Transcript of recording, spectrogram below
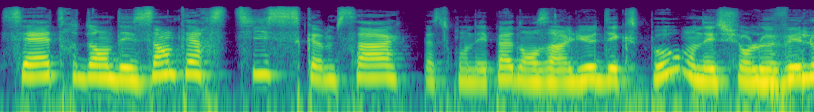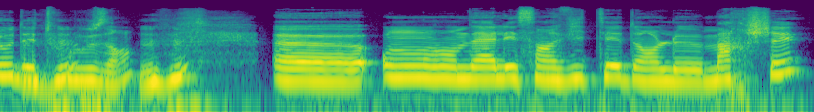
c'est être dans des interstices comme ça, parce qu'on n'est pas dans un lieu d'expo, on est sur le mhm. vélo des mhm. Toulousains. Mhm. Euh, on, est allé s'inviter dans le marché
